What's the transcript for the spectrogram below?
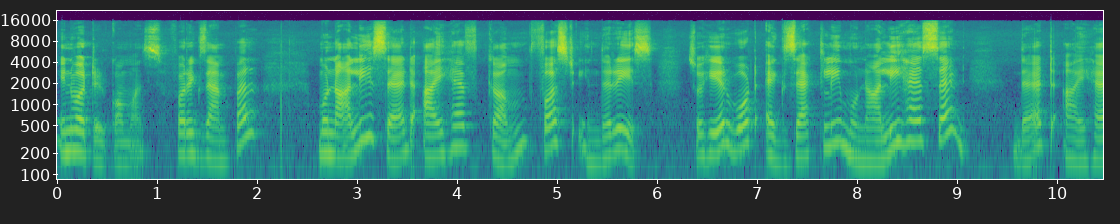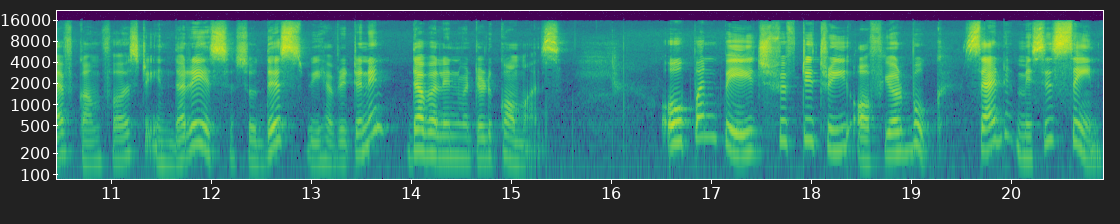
inverted commas. For example, Monali said, I have come first in the race. So, here what exactly Monali has said? That I have come first in the race. So, this we have written in double inverted commas. Open page 53 of your book, said Mrs. Sane.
